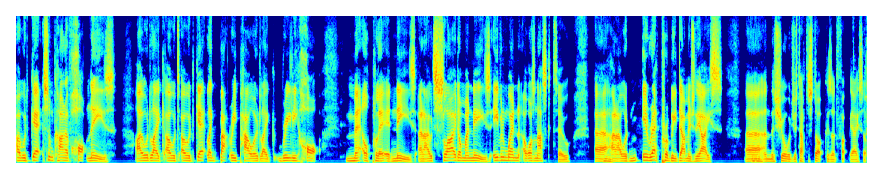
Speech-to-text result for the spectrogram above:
I would get some kind of hot knees. I would like I would I would get like battery powered like really hot metal plated knees, and I would slide on my knees even when I wasn't asked to, uh, Mm. and I would irreparably damage the ice. Uh, Mm. And the show would just have to stop because I'd fuck the ice up.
